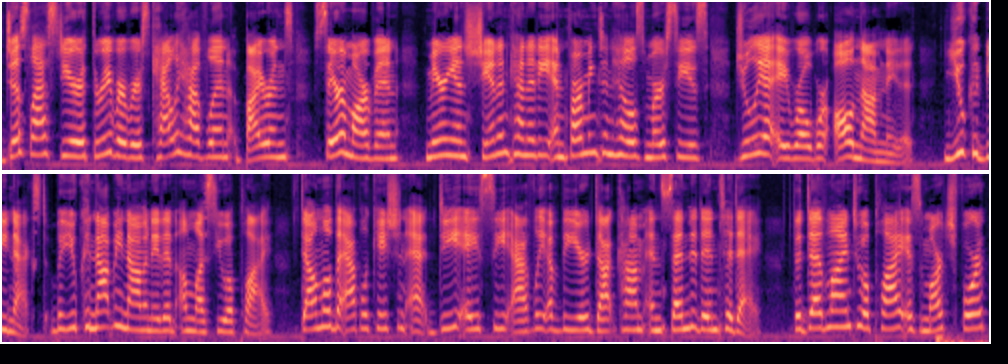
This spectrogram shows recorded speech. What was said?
Just last year, Three Rivers, Callie Havlin, Byron's Sarah Marvin, Marian's Shannon Kennedy, and Farmington Hills Mercy's Julia Arol were all nominated. You could be next, but you cannot be nominated unless you apply. Download the application at dacathleteoftheyear.com and send it in today. The deadline to apply is March 4th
